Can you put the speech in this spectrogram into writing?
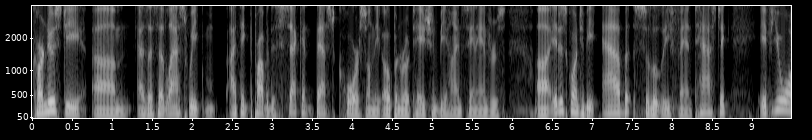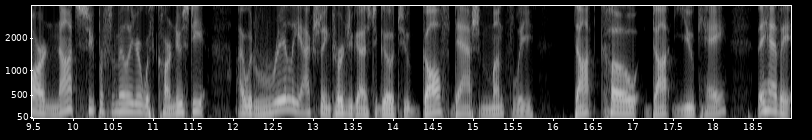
Carnoustie, um, as I said last week, I think probably the second best course on the open rotation behind St. Andrews. Uh, it is going to be absolutely fantastic. If you are not super familiar with Carnoustie, I would really actually encourage you guys to go to golf-monthly.co.uk. They have a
